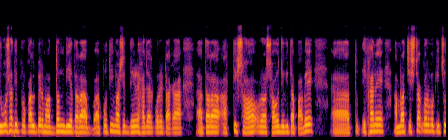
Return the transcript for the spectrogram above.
যুবসাথী প্রকল্পের মাধ্যম দিয়ে তারা প্রতি মাসে দেড় হাজার করে টাকা তারা আর্থিক সহ- সহযোগিতা পাবে। আহ, এখানে আমরা চেষ্টা করব কিছু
